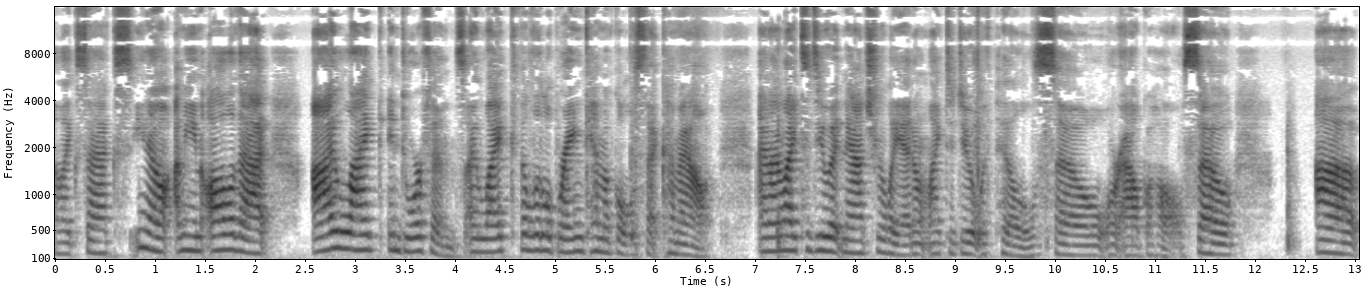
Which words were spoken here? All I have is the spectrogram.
I like sex, you know, I mean, all of that. I like endorphins. I like the little brain chemicals that come out. And I like to do it naturally. I don't like to do it with pills so or alcohol. So uh,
